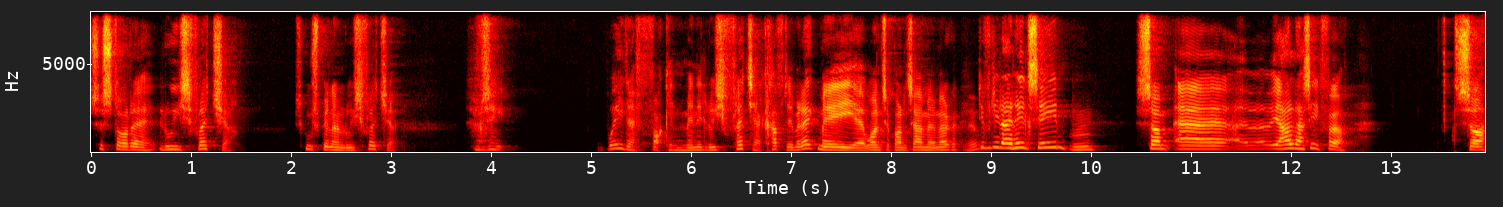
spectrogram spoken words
så står der Louise Fletcher. Skuespilleren Louise Fletcher. Så du tænker, wait a fucking minute, Louise Fletcher er kraftig, men er ikke med i uh, Once Upon a Time in America. Jo. Det er fordi, der er en hel scene, mm. som er, øh, jeg aldrig har set før. Så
